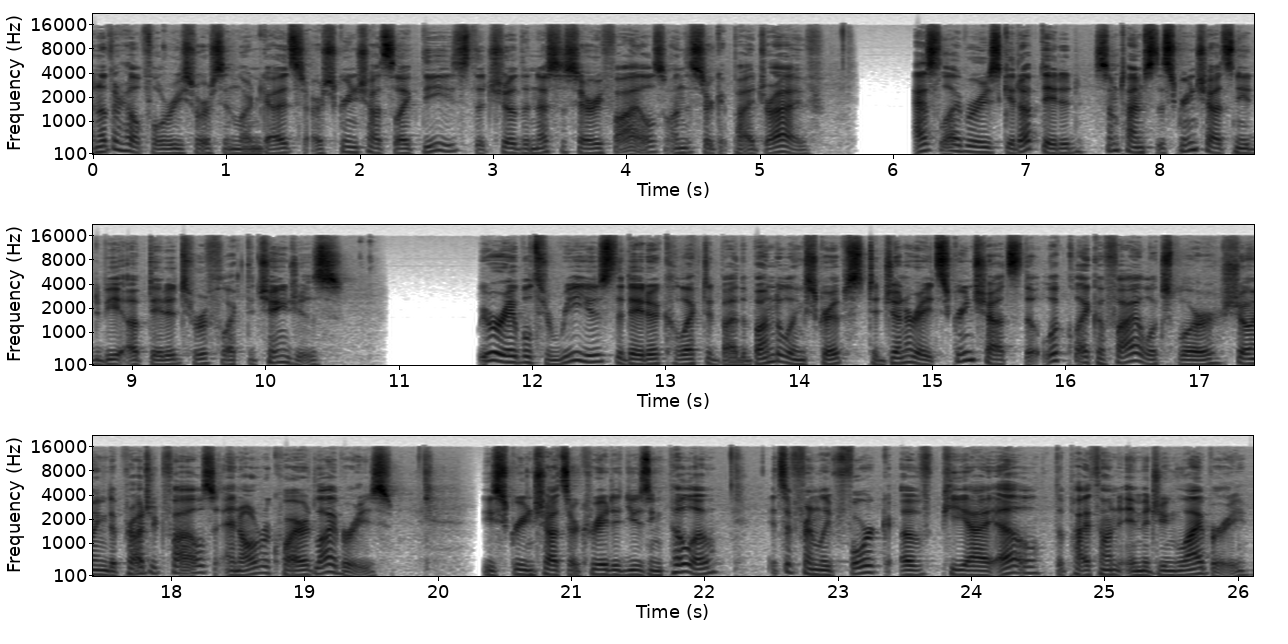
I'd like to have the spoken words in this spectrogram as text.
Another helpful resource in Learn Guides are screenshots like these that show the necessary files on the CircuitPy drive. As libraries get updated, sometimes the screenshots need to be updated to reflect the changes. We were able to reuse the data collected by the bundling scripts to generate screenshots that look like a file explorer showing the project files and all required libraries. These screenshots are created using Pillow. It's a friendly fork of PIL, the Python imaging library.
